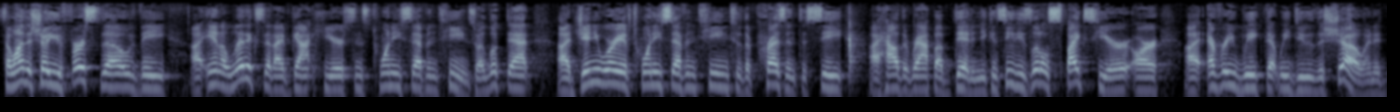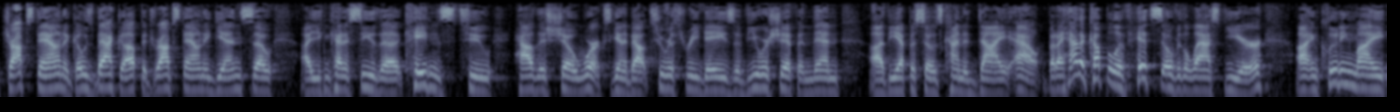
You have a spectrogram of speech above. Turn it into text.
So I wanted to show you first, though, the uh, analytics that I've got here since 2017. So I looked at uh, January of 2017 to the present to see uh, how the wrap up did. And you can see these little spikes here are uh, every week that we do the show. And it drops down, it goes back up, it drops down again. So uh, you can kind of see the cadence to how this show works. Again, about two or three days of viewership, and then uh, the episodes kind of die out. But I had a couple of hits over the last year uh, including my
